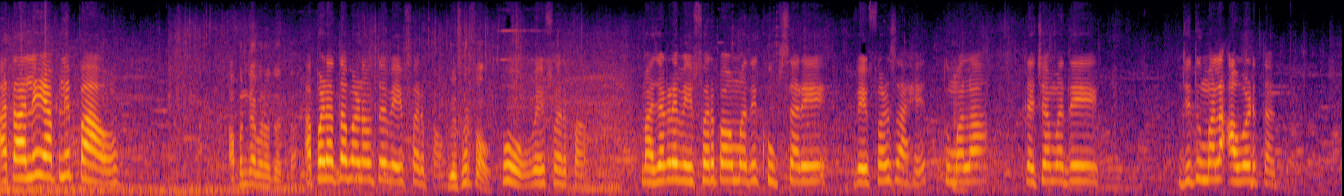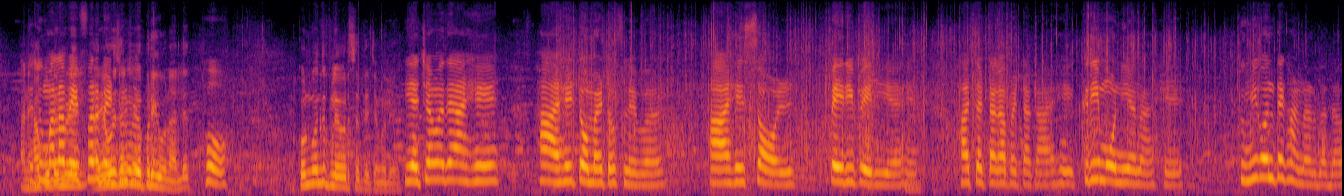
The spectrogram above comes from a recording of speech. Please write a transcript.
आता आले हे आपले पाव. आपण काय बनवतो आता? आपण आता बनवतोय वेफर पाव. वेफर पाव? हो वेफर पाव. माझ्याकडे वेफर पावमध्ये खूप सारे वेफर्स आहेत. तुम्हाला त्याच्यामध्ये जे तुम्हाला आवडतात ते हा तुम्हाला कुठे वेफर मिळेल? एवढे भेटू सगळे वेफर शकतात. घेऊन आलेत? हो. कोणकोणते फ्लेवर्स आहेत त्याच्यामध्ये? याच्यामध्ये आहे हा आहे टोमॅटो फ्लेवर हा आहे सॉल्ट पेरी पेरी आहे हा चटाका पटाका आहे क्रीम ओनियन आहे. तुम्ही कोणते खाणार दादा?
